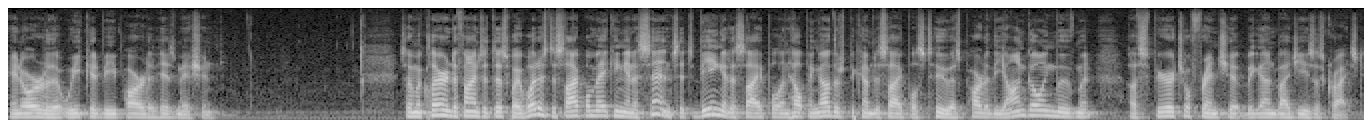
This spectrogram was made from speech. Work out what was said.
in order that we could be part of his mission. So McLaren defines it this way What is disciple making? In a sense, it's being a disciple and helping others become disciples too, as part of the ongoing movement of spiritual friendship begun by Jesus Christ.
